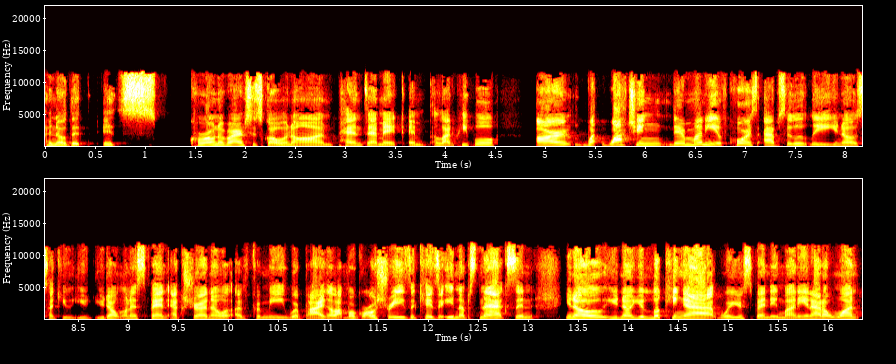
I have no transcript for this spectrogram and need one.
I know that it's coronavirus is going on, pandemic, and a lot of people are w- watching their money of course absolutely. You know it's like you you, you don't want to spend extra. I know uh, for me we're buying a lot more groceries the kids are eating up snacks and you know you know you're looking at where you're spending money and i don't want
